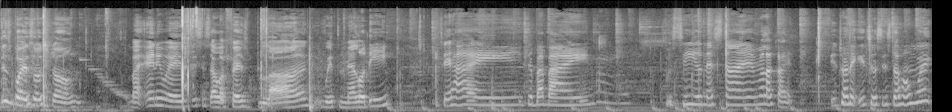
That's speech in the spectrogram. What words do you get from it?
This boy is so strong. But anyways, this is our first vlog with Melody. Say hi. Say bye-bye. We'll see you next time. Malachi, you trying to eat your sister homework?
